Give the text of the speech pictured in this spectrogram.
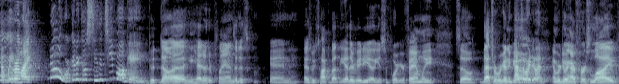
And we were like, no, we're going to go see the t-ball game. But no, uh, he had other plans, and it's and as we talked about in the other video, you support your family, so that's where we're gonna go. That's what we're doing. And we're doing our first live.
